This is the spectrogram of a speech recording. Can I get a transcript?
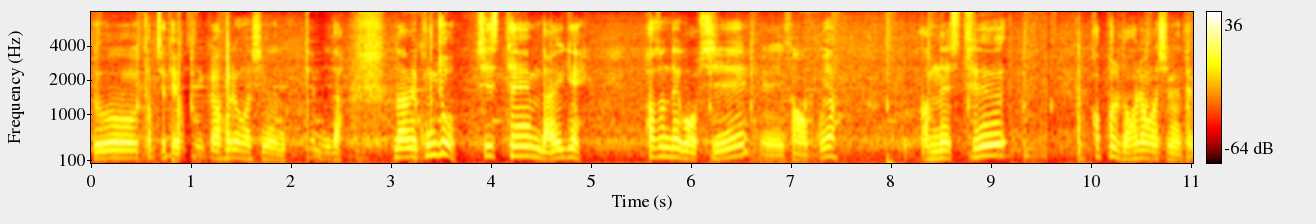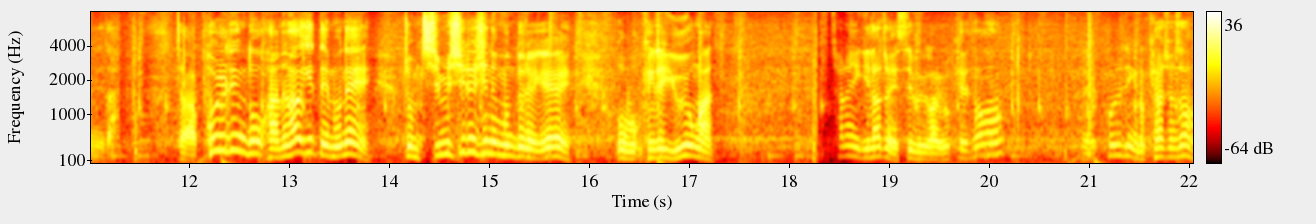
또 탑재되어 있으니까 활용하시면 됩니다. 그 다음에 공조 시스템 날개 파손되고 없이 예, 이상 없고요. 암레스트 컵홀더 활용하시면 됩니다 자 폴딩도 가능하기 때문에 좀 짐 실으시는 분들에게 또뭐 굉장히 유용한 차량이긴 하죠 SUV가. 이렇게 해서 네, 폴딩 이렇게 하셔서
